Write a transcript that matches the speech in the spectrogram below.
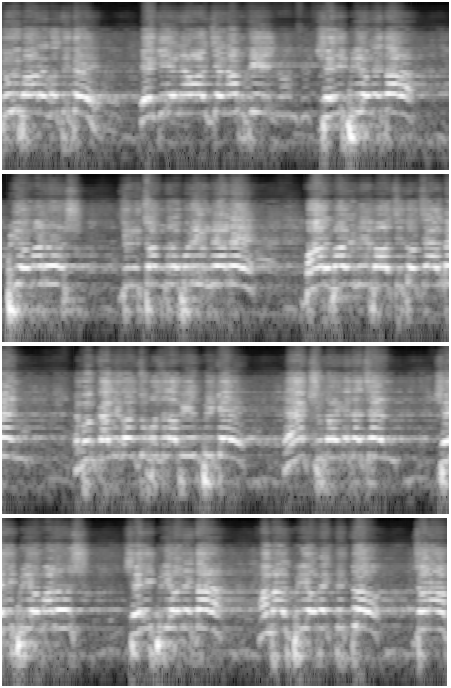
দুর্বার গতিতে এগিয়ে নেওয়ার যে নামটি, সেই প্রিয় নেতা, প্রিয় মানুষ, যিনি চন্দ্রপুরী ইউনিয়নে বারবার নির্বাচিত চেয়ারম্যান এবং কালীগঞ্জ উপজেলা বিএনপিকে এক সুতায় কেটেছেন, সেই প্রিয় মানুষ, সেই প্রিয় নেতা, আমার প্রিয় ব্যক্তিত্ব, জনাব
